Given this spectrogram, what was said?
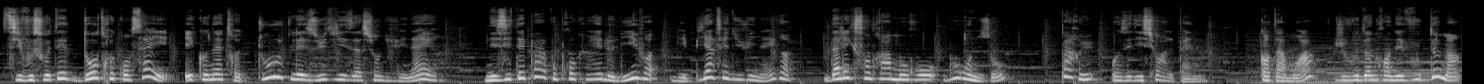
Si vous souhaitez d'autres conseils et connaître toutes les utilisations du vinaigre, n'hésitez pas à vous procurer le livre Les bienfaits du vinaigre d'Alexandra Moreau Burunzo, paru aux éditions Alpen. Quant à moi, je vous donne rendez-vous demain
